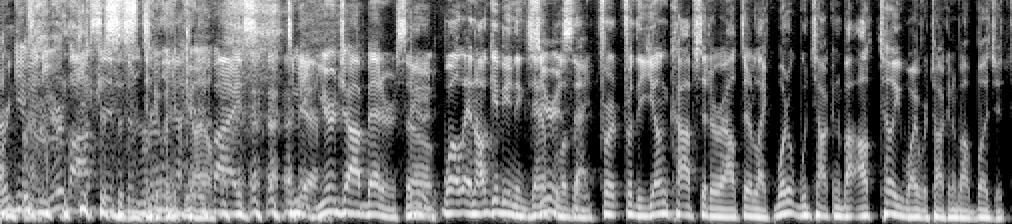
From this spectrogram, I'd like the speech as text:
we're giving your bosses some really good Kyle. advice to make your job better. So, Dude, well, and I'll give you an example Seriously. of that for for the young cops that are out there. Like, what are we talking about? I'll tell you why we're talking about budget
